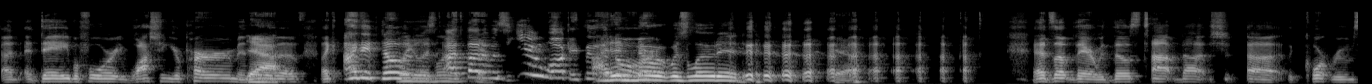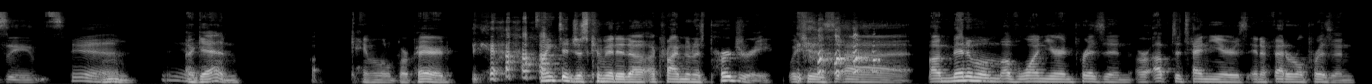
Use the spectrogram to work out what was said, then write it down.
a, a day before washing your perm and Yeah. da- da- da. like I didn't know it Legally was I thought yeah. it was you walking through the I didn't know it was loaded. Yeah. That's up there with those top notch uh courtroom scenes. Yeah. Mm. Yeah. Again, came a little prepared. Plankton just committed a, a crime known as perjury, which is uh, a minimum of one year in prison or up to 10 years in a federal prison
